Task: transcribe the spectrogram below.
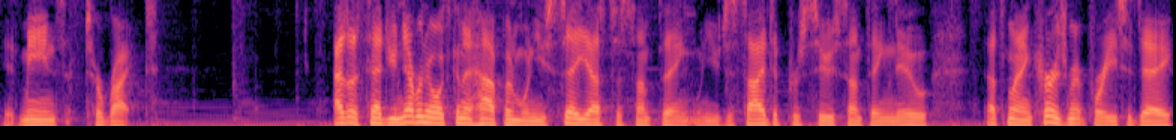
it means to write. As I said, you never know what's going to happen when you say yes to something, when you decide to pursue something new. That's my encouragement for you today.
